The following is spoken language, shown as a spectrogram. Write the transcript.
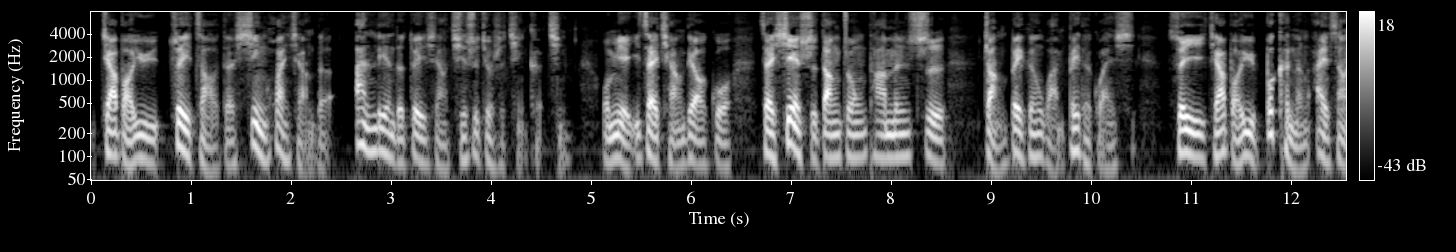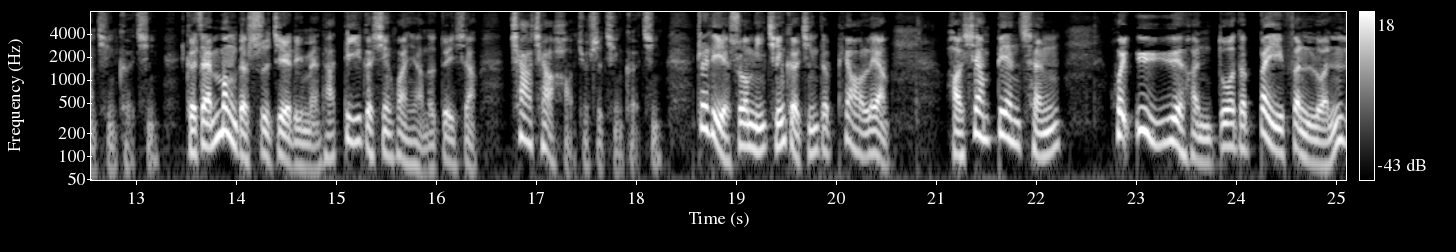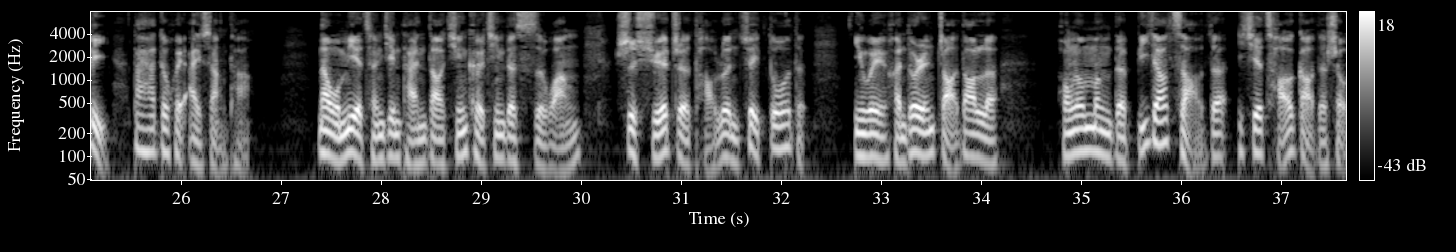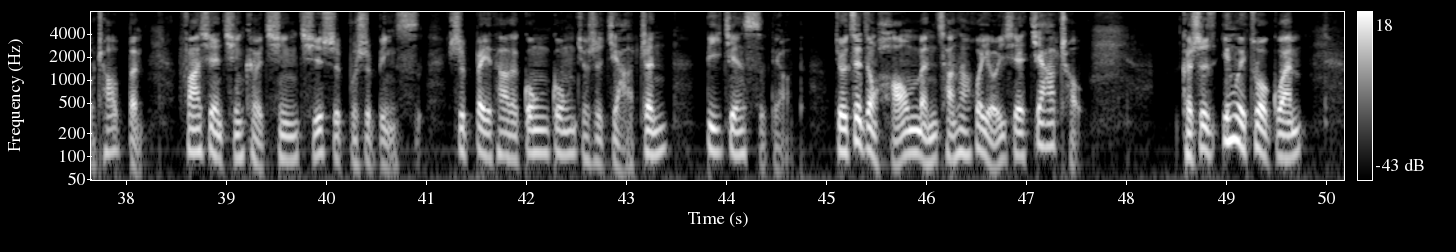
贾宝玉最早的性幻想的。暗恋的对象其实就是秦可卿。我们也一再强调过，在现实当中他们是长辈跟晚辈的关系，所以贾宝玉不可能爱上秦可卿。可在梦的世界里面，他第一个性幻想的对象恰恰好就是秦可卿。这里也说明秦可卿的漂亮，好像变成会逾越很多的辈分伦理，大家都会爱上她。那我们也曾经谈到秦可卿的死亡是学者讨论最多的。因为很多人找到了《红楼梦》的比较早的一些草稿的手抄本，发现秦可卿其实不是病死，是被他的公公就是贾珍逼奸死掉的。就这种豪门常常会有一些家丑，可是因为做官，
